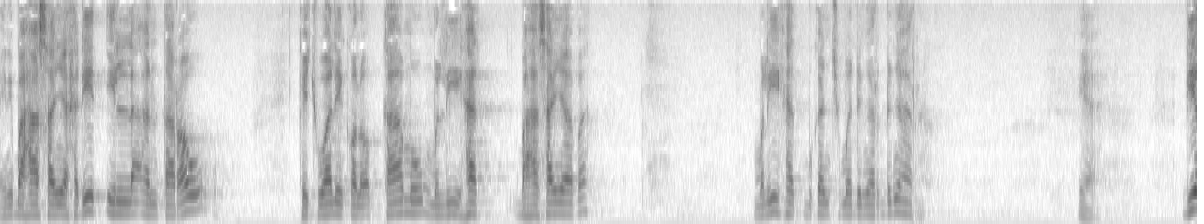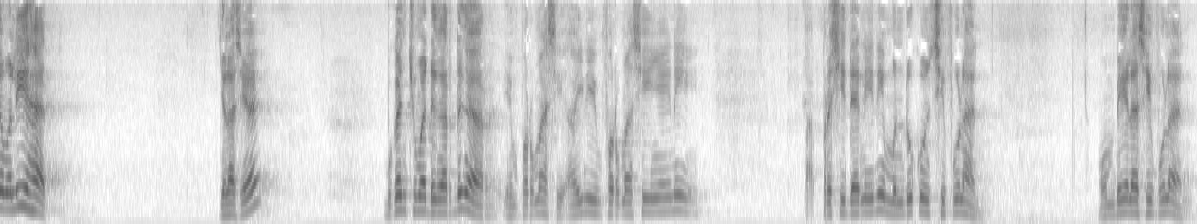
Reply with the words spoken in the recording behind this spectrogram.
Ini bahasanya hadith illa antarau kecuali kalau kamu melihat bahasanya apa? Melihat bukan cuma dengar-dengar. Ya. Dia melihat. Jelas ya? Bukan cuma dengar-dengar informasi. Ah, ini informasinya ini Pak Presiden ini mendukung si fulan. Membela si fulan.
